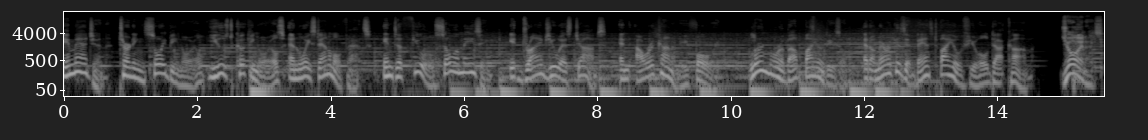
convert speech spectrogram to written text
Imagine turning soybean oil, used cooking oils, and waste animal fats into fuel so amazing it drives U.S. jobs and our economy forward. Learn more about biodiesel at americasadvancedbiofuel.com. Join us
